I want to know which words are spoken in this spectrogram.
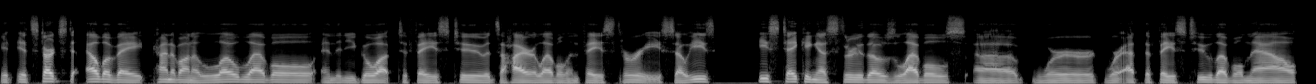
it, it starts to elevate kind of on a low level and then you go up to phase two it's a higher level in phase three. So he's he's taking us through those levels uh, we're we're at the phase two level now.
